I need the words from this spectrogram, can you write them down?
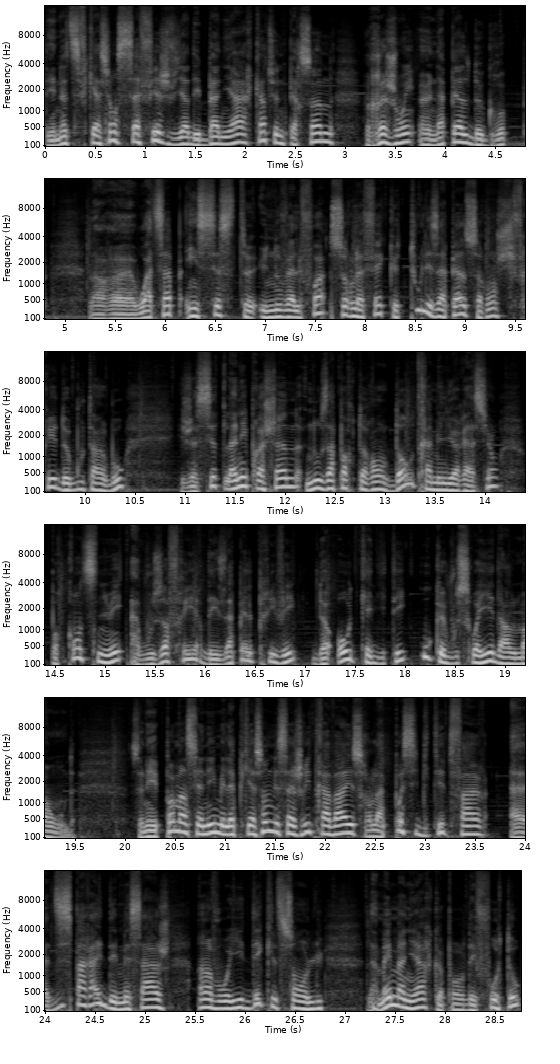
Des notifications s'affichent via des bannières quand une personne rejoint un appel de groupe. Alors, euh, WhatsApp insiste une nouvelle fois sur le fait que tous les appels seront chiffrés de bout en bout. Je cite, L'année prochaine, nous apporterons d'autres améliorations pour continuer à vous offrir des appels privés de haute qualité où que vous soyez dans le monde. Ce n'est pas mentionné, mais l'application de messagerie travaille sur la possibilité de faire euh, disparaître des messages envoyés dès qu'ils sont lus, de la même manière que pour des photos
